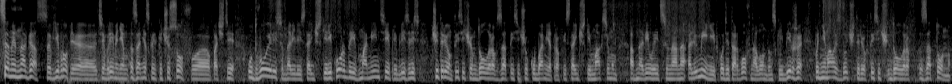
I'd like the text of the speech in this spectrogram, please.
Цены на газ в Европе э, тем временем за несколько часов э, почти удвоились, обновили исторические рекорды и в моменте приблизились к 4 тысячам долларов за тысячу кубометров. Исторический максимум обновила и цена на алюминий. В ходе торгов на лондонской бирже поднималась до 4 тысяч долларов за тонну.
